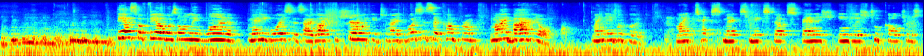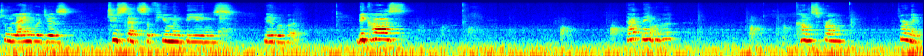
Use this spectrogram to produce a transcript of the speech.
Tia Sofia was only one of many voices I'd like to share with you tonight. Voices that come from my barrio, my neighborhood, my Tex-Mex mixed up Spanish, English, two cultures, two languages, two sets of human beings neighborhood. Because That neighborhood comes from your neighborhood.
